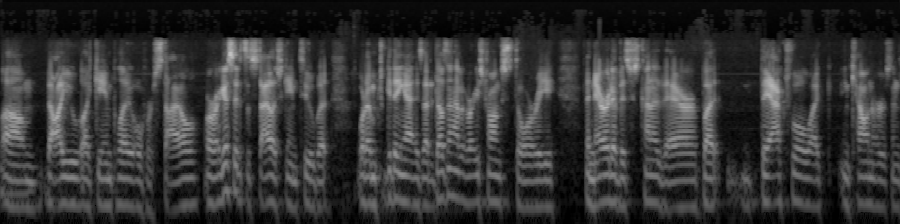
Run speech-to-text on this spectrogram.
um, value like gameplay over style, or I guess it's a stylish game too. But what I'm getting at is that it doesn't have a very strong story. The narrative is just kind of there, but the actual like encounters and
